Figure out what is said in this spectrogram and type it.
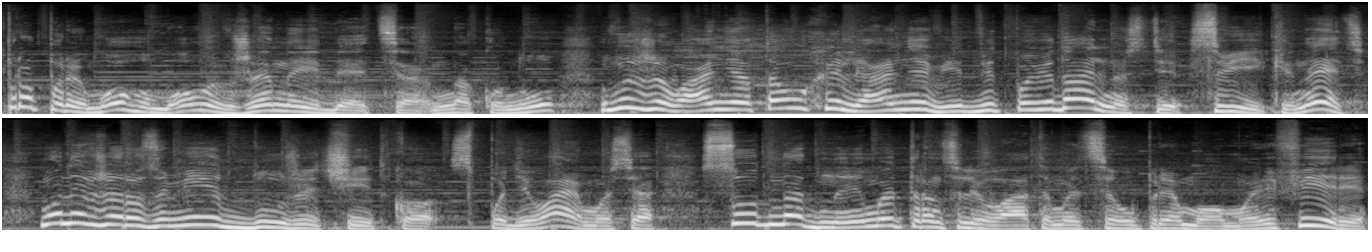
Про перемогу мови вже не йдеться. На кону виживання та ухиляння від відповідальності. Свій кінець вони вже розуміють дуже чітко. Сподіваємося, суд над ними транслюватиметься у прямому ефірі.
